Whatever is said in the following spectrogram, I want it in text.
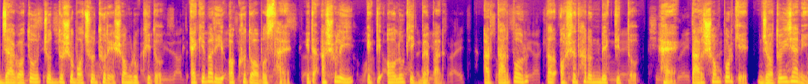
যা গত চোদ্দশো বছর ধরে সংরক্ষিত, একেবারেই অক্ষত অবস্থায়। এটা আসলেই একটি অলৌকিক ব্যাপার। আর তারপর, তার অসাধারণ ব্যক্তিত্ব। হ্যাঁ তার সম্পর্কে যতই জানি,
